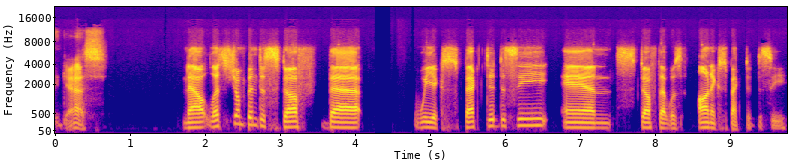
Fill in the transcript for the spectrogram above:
I guess. Now, let's jump into stuff that we expected to see and stuff that was unexpected to see.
